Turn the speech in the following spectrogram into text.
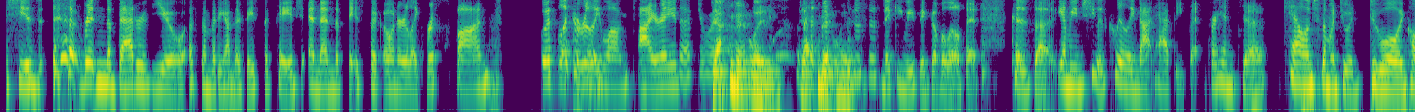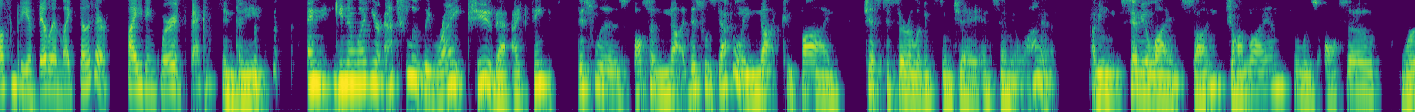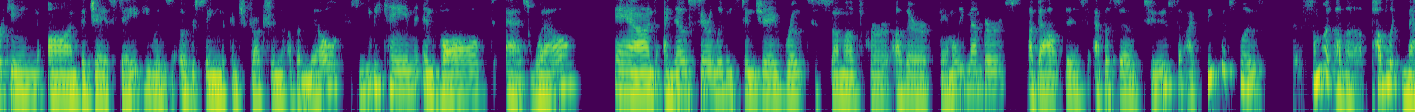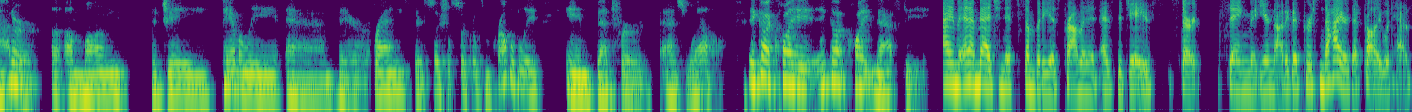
she has written a bad review of somebody on their Facebook page, and then the Facebook owner like responds with like a really long tirade afterwards. Definitely, definitely. this is making me think of a little bit because uh, I mean she was clearly not happy, but for him to challenge someone to a duel and call somebody a villain, like those are fighting words back. Indeed, and you know what? You're absolutely right too. That I think this was also not. This was definitely not confined just to Sarah Livingston Jay and Samuel Lyon. I mean, Samuel Lyon's son, John Lyon, who was also working on the Jay estate. He was overseeing the construction of a mill. He became involved as well. And I know Sarah Livingston Jay wrote to some of her other family members about this episode too. So I think this was somewhat of a public matter uh, among the Jay family and their friends, their social circles, and probably in Bedford as well. It got quite it got quite nasty. I and imagine if somebody as prominent as the Jays start saying that you're not a good person to hire, that probably would have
